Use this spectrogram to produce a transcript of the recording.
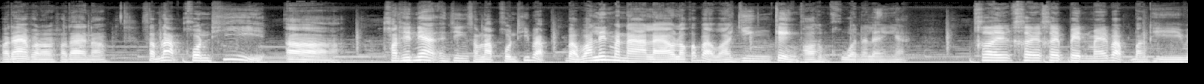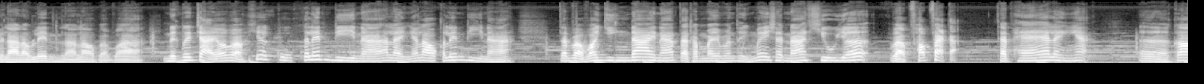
พอได้พอพอได้เนาะสำหรับคนที่เอ่อคอนเทนต์เนี่ยจริงๆสำหรับคนที่แบบแบบว่าเล่นมานานแล้วแล้วก็แบบว่ายิงเก่งพอสมควรอะไรเงี้ยเคยเคยเคยเป็นไหมแบบบางทีเวลาเราเล่นแล้วเราแบบว่า นึกในใจว่าแบบเฮียกูก็เล่นดีนะ อะไรเงี้ยเราก็เล่นดีนะ แต่แบบว่ายิงได้นะ แต่ทำไมมันถึงไม่ชนะคิวเยอะแบบท็อปแฟกอะแต่แพ้อะไรเงี้ยเออก็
